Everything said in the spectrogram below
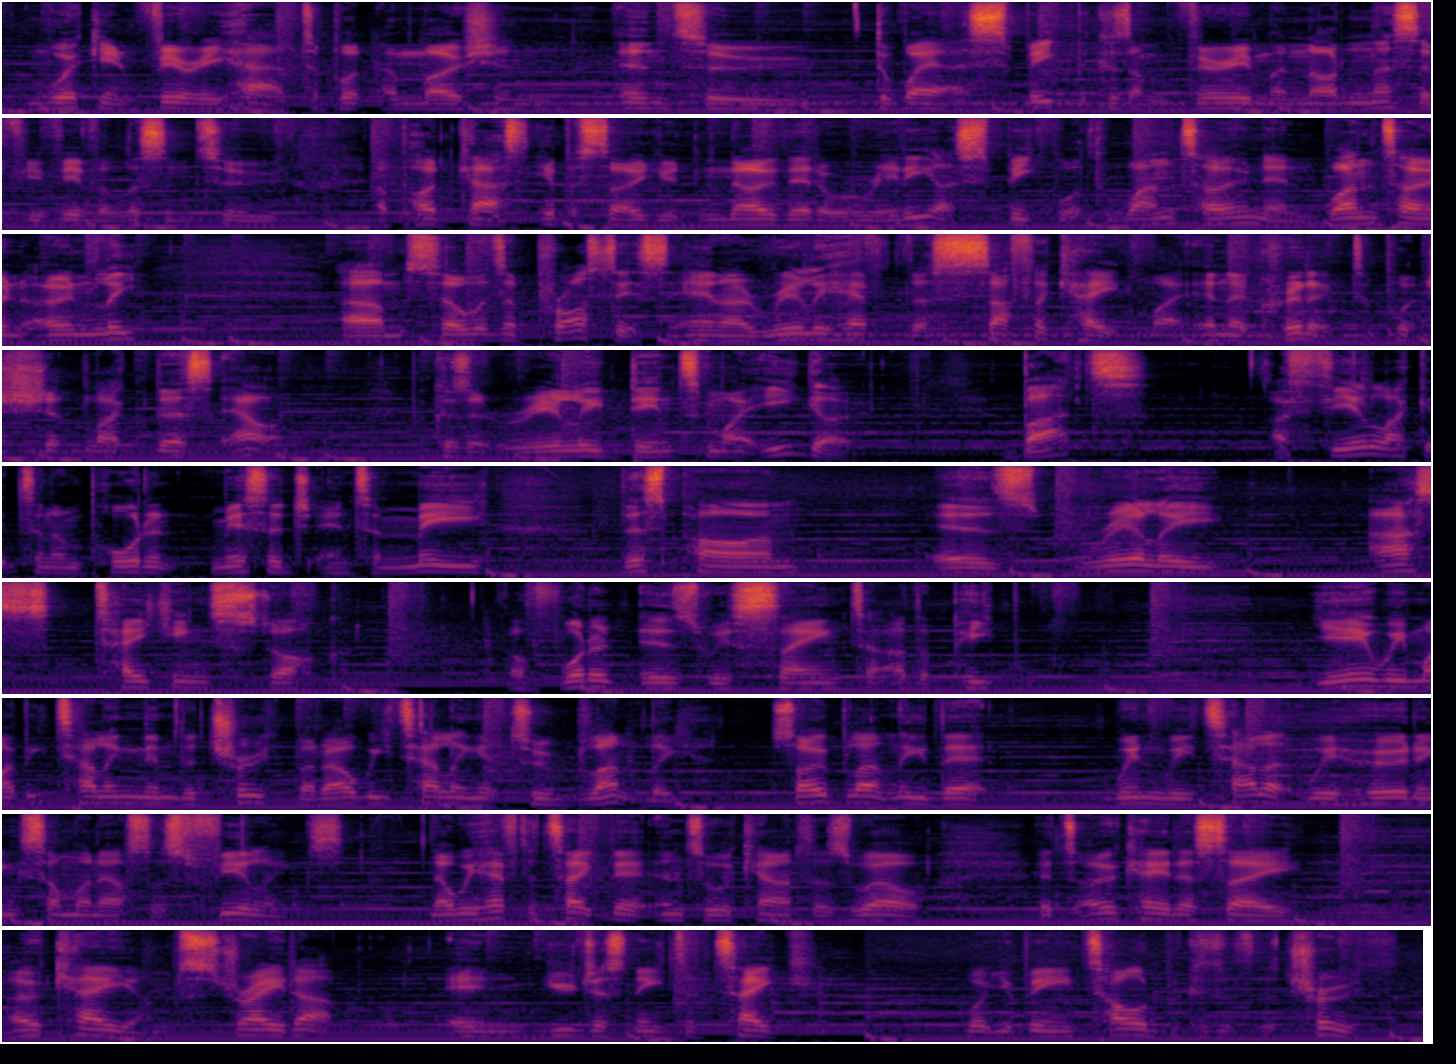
I'm working very hard to put emotion into the way I speak because I'm very monotonous. If you've ever listened to a podcast episode, you'd know that already. I speak with one tone and one tone only. Um, so it's a process, and I really have to suffocate my inner critic to put shit like this out because it really dents my ego. But I feel like it's an important message, and to me, this poem is really us taking stock of what it is we're saying to other people. Yeah, we might be telling them the truth, but are we telling it too bluntly? So bluntly that when we tell it, we're hurting someone else's feelings. Now we have to take that into account as well. It's okay to say, okay, I'm straight up, and you just need to take what you're being told because it's the truth.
